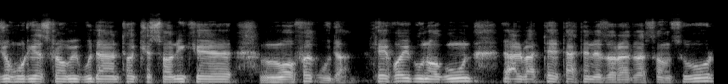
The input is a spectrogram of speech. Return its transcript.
جمهوری اسلامی بودند تا کسانی که موافق بودند. گوناگون البته تحت نظارت و سانسور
